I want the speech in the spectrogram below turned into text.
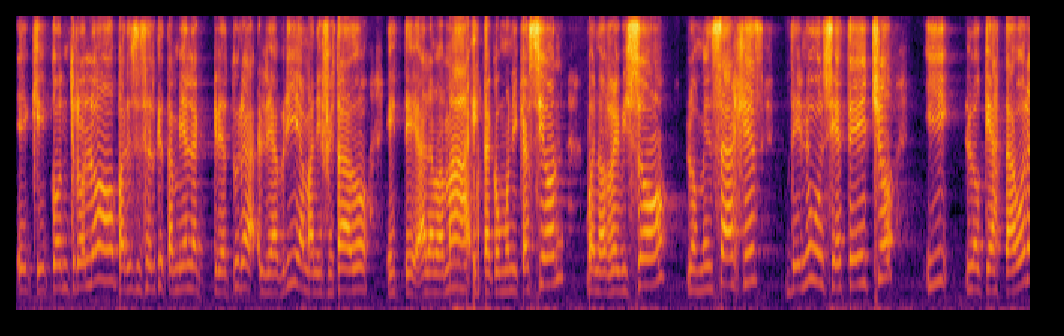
eh, que controló, parece ser que también la criatura le habría manifestado este, a la mamá esta comunicación, bueno, revisó los mensajes denuncia este hecho y lo que hasta ahora,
